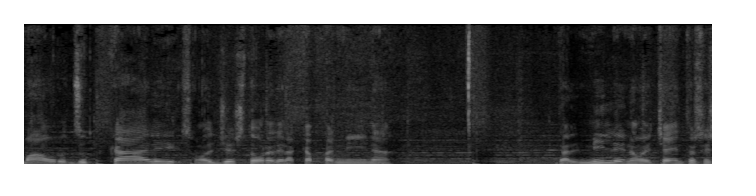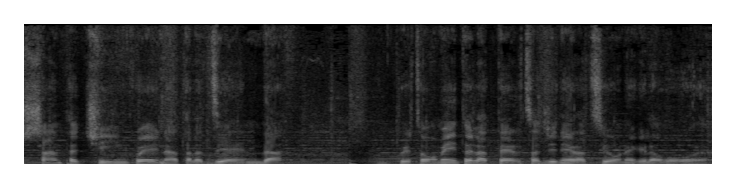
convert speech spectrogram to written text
Mauro Zuccali, sono il gestore della Capannina. Dal 1965 è nata l'azienda, in questo momento è la terza generazione che lavora.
